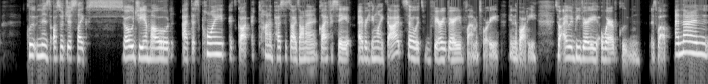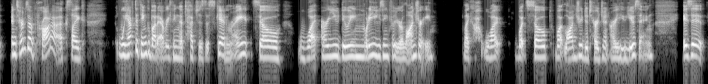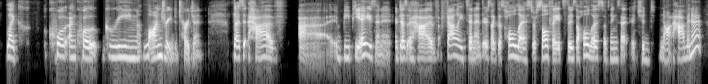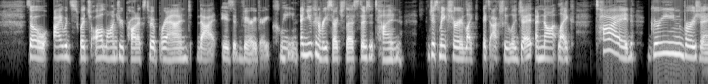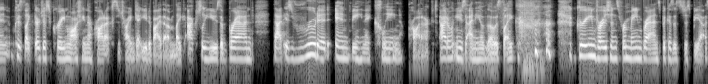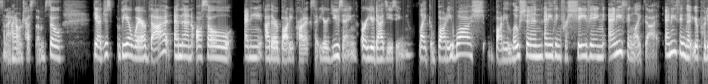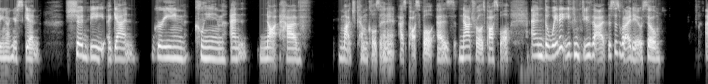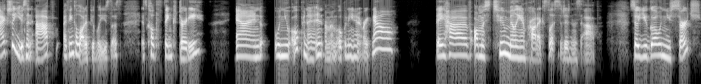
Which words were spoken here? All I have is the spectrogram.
gluten is also just like so GMO'd at this point. It's got a ton of pesticides on it, glyphosate, everything like that. So it's very, very inflammatory in the body. So I would be very aware of gluten as well. And then in terms of products, like we have to think about everything that touches the skin, right? So what are you doing? What are you using for your laundry? Like what what soap, what laundry detergent are you using? Is it like quote unquote green laundry detergent? Does it have uh, BPAs in it? Or does it have phthalates in it? There's like this whole list, or sulfates. There's a whole list of things that it should not have in it. So I would switch all laundry products to a brand that is very, very clean. And you can research this. There's a ton. Just make sure like it's actually legit and not like Tide green version because like they're just greenwashing their products to try and get you to buy them. Like actually use a brand that is rooted in being a clean product. I don't use any of those like green versions from main brands because it's just BS and I don't trust them. So yeah, just be aware of that. And then also any other body products that you're using or your dad's using, like body wash, body lotion, anything for shaving, anything like that, anything that you're putting on your skin should be, again, green, clean, and not have much chemicals in it as possible, as natural as possible. And the way that you can do that, this is what I do. So I actually use an app. I think a lot of people use this. It's called Think Dirty. And when you open it, um, I'm opening it right now, they have almost 2 million products listed in this app. So you go and you search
